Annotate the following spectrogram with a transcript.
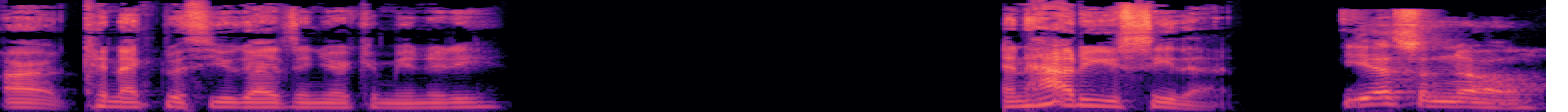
are connect with you guys in your community? And how do you see that? Yes and no.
